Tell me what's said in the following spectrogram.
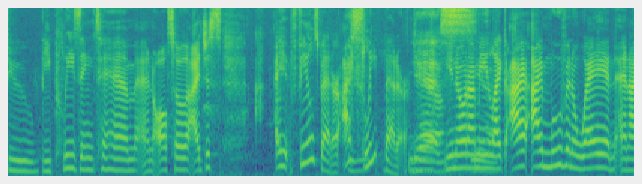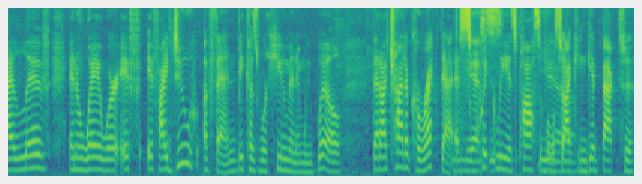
to be pleasing to Him, and also I just. It feels better. I mm-hmm. sleep better. Yes. You know what I mean? Yeah. Like I, I move in a way and, and I live in a way where if if I do offend, because we're human and we will, that I try to correct that as Yes. quickly as possible so I can get back to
